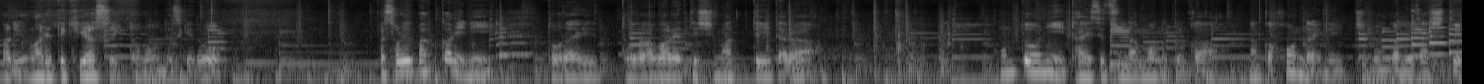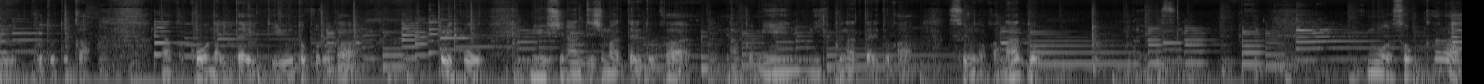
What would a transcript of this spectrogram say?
っぱり生まれてきやすいと思うんですけどやっぱそればっかりにとらえとらわれてしまっていたら本当に大切なものとかなんか本来ね自分が目指してることとかなんかこうなりたいっていうところがやっぱりこう見失ってしまったりとかなんか見えにくくなったりとかするのかなと思います。もうそっからこ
